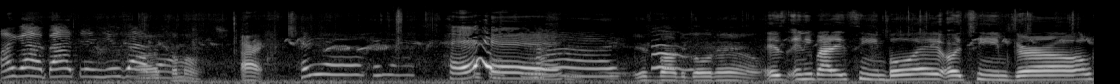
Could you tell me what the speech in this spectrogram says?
I got a bag and you got All right, a come on. All right. Hey y'all. Hey y'all. Hey. Hi. It's about to go down. Is anybody team boy or team girl?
